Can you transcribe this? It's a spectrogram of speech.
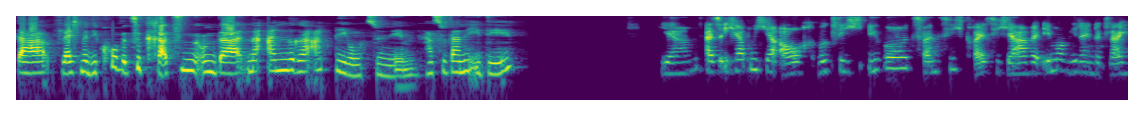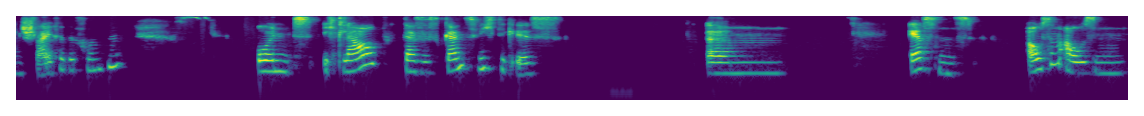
da vielleicht mal die Kurve zu kratzen, um da eine andere Abbiegung zu nehmen. Hast du da eine Idee? Ja, also ich habe mich ja auch wirklich über 20, 30 Jahre immer wieder in der gleichen Schleife befunden. Und ich glaube, dass es ganz wichtig ist, ähm, erstens aus dem Außen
